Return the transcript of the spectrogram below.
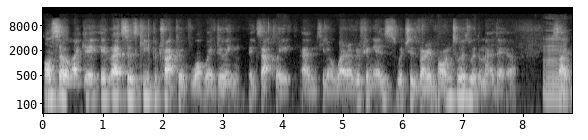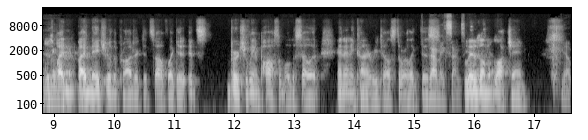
also like it, it lets us keep a track of what we're doing exactly and you know where everything is, which is very important to us with the metadata. Mm. side. Just by by nature of the project itself, like it, it's virtually impossible to sell it in any kind of retail store like this. That makes sense. lives on the blockchain. Yep.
